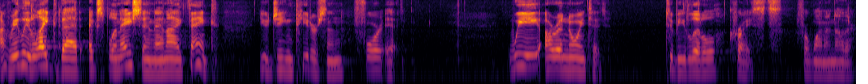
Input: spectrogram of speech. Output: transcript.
I really like that explanation, and I thank Eugene Peterson for it. We are anointed to be little Christs for one another.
